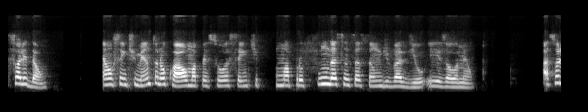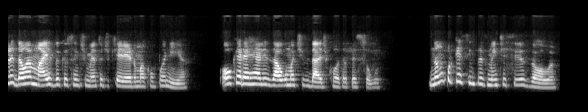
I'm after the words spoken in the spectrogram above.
Solidão é um sentimento no qual uma pessoa sente uma profunda sensação de vazio e isolamento. A solidão é mais do que o sentimento de querer uma companhia, ou querer realizar alguma atividade com outra pessoa. Não porque simplesmente se isola,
